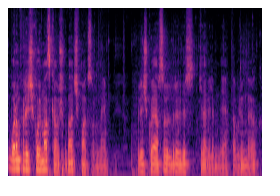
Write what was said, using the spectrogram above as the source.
umarım flash koymaz kanka. Şuradan çıkmak zorundayım. Flash koyarsa öldürebilir iki levelim diye. W'm de yok.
